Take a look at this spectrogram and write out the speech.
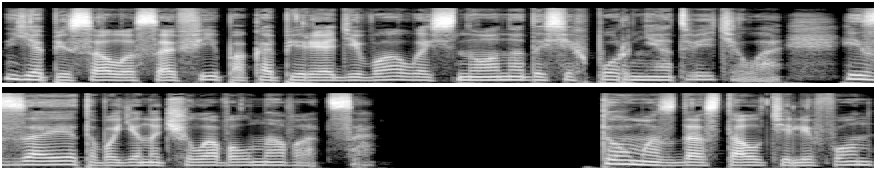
Я писала Софи, пока переодевалась, но она до сих пор не ответила. Из-за этого я начала волноваться. Томас достал телефон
